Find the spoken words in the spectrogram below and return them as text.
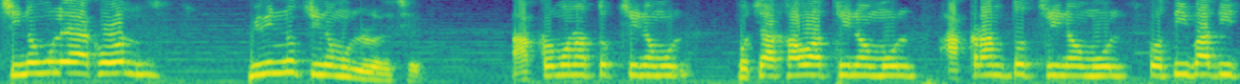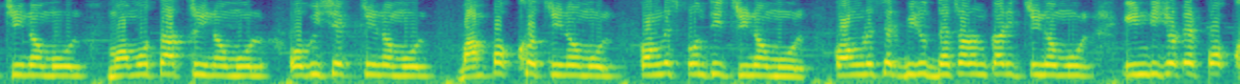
তৃণমূলে এখন বিভিন্ন তৃণমূল রয়েছে। আক্রমণাত্মক তৃণমূল খোঁচা খাওয়া তৃণমূল, আক্রান্ত তৃণমূল, প্রতিবাদী তৃণমূল, মমতা তৃণমূল, অভিষেক তৃণমূল, বামপক্ষ তৃণমূল, কংগ্রেসপন্থী তৃণমূল, কংগ্রেসের বিরুদ্ধাচরণকারী তৃণমূল, ইন্ডিজোটের পক্ষ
